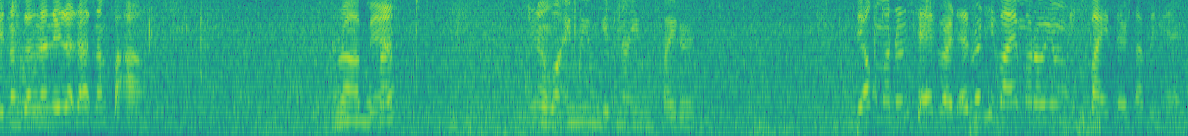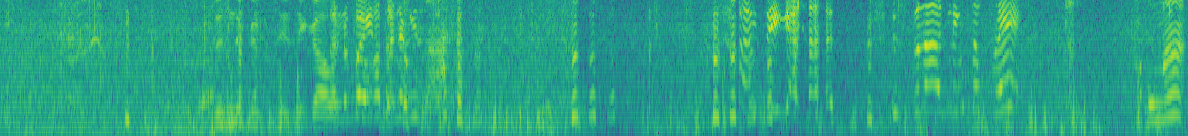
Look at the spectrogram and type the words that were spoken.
Tinanggal na nila lahat ng paa. Ano Grabe. Ano? Huwain mo yung gitna, yung spider. Hindi ako marunong si Edward. Edward, hiwain mo raw yung spider, sabi ni Ivy. Doon nagsisigaw. Ano ba ito? ng isa. Ang tigas! Struggling to play! Ako nga.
